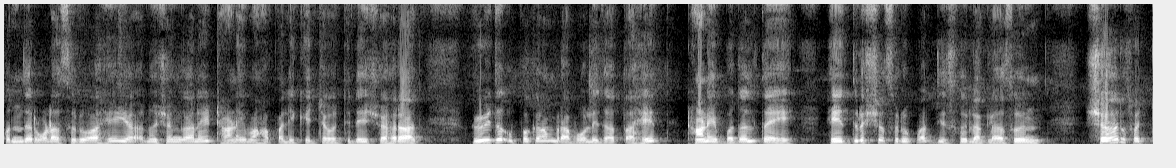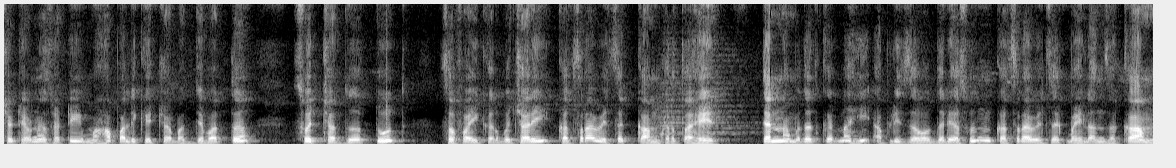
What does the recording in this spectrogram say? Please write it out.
पंधरवडा सुरू आहे. या अनुषंगाने ठाणे महापालिकेच्या वतीने शहरात विविध उपक्रम राबवले जात आहेत. ठाणे बदलतंय हे दृश्य स्वरूपात दिसू लागलं असून शहर स्वच्छ ठेवण्यासाठी महापालिकेच्या माध्यमातून स्वच्छ दूत सफाई कर्मचारी कचरा वेचक काम करत आहेत. त्यांना मदत करणं ही आपली जबाबदारी असून कचरा वेचक महिलांचं काम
